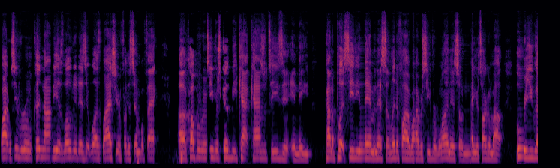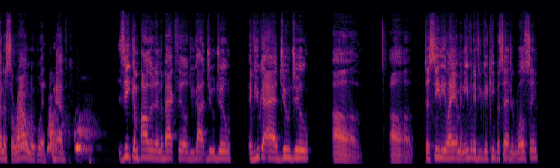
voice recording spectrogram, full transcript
wide receiver room could not be as loaded as it was last year for the simple fact uh, a couple receivers could be cap casualties, and, and they kind of put CeeDee Lamb in that solidified wide receiver one. And so now you're talking about who are you going to surround them with? You have Zeke and Pollard in the backfield. You got Juju. If you could add Juju uh, uh, to CeeDee Lamb, and even if you could keep a Cedric Wilson,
